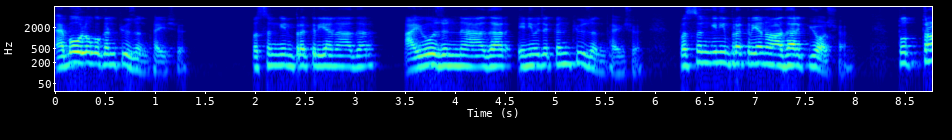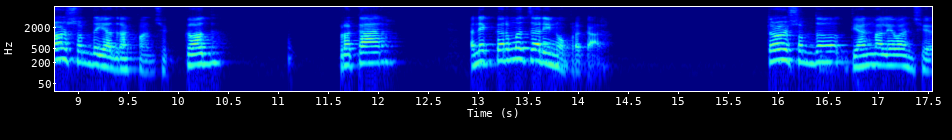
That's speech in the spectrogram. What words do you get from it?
આ બહુ લોકો કન્ફ્યુઝન થાય છે. પસંદગીની પ્રક્રિયાના આધાર, આયોજનના આધાર, એની વચ્ચે કન્ફ્યુઝન થાય છે. પસંદગીની પ્રક્રિયાનો આધાર કયો છે? તો ત્રણ શબ્દ યાદ રાખવાના છે. કદ, પ્રકાર અને કર્મચારીનો પ્રકાર. ત્રણ શબ્દ ધ્યાનમાં લેવાના છે.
